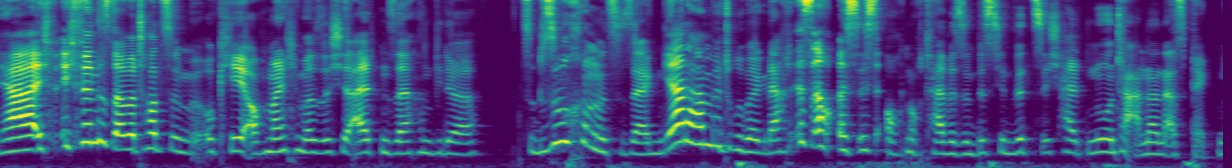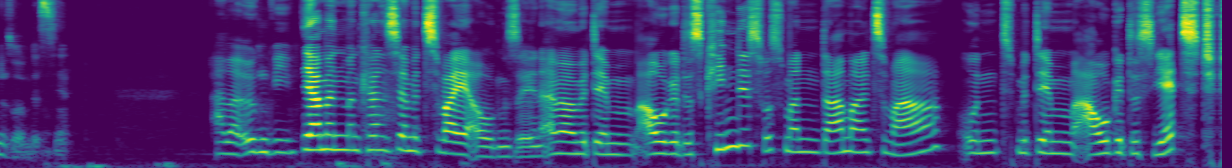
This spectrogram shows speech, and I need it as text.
Ja, ich, ich finde es aber trotzdem okay, auch manchmal solche alten Sachen wieder zu besuchen und zu sagen, ja, da haben wir drüber gedacht. Ist auch, es ist auch noch teilweise ein bisschen witzig, halt nur unter anderen Aspekten so ein bisschen. Aber irgendwie. Ja, man, man kann es ja mit zwei Augen sehen. Einmal mit dem Auge des Kindes, was man damals war, und mit dem Auge des Jetzt.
